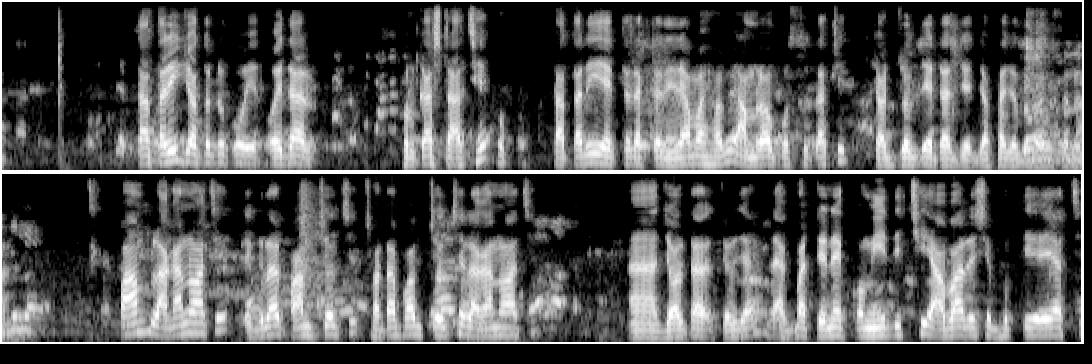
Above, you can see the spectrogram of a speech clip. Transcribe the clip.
তাড়াতাড়ি যতটুকু ওয়েদার ফোরকাস্ট আছে, খুব তাড়াতাড়ি এটার একটা নিরাময় হবে। আমরাও প্রস্তুত আছি। চট জলদি এটা যে যথাযথ ব্যবস্থা নেওয়া পাম্প লাগানো আছে রেগুলার পাম্প চলছে, ছটা পাম্প চলছে, লাগানো আছে। জলটা চলে যায়। একবার ট্রেনে কমিয়ে দিচ্ছি, আবার এসে ভর্তি হয়ে যাচ্ছে।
